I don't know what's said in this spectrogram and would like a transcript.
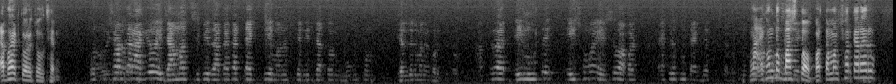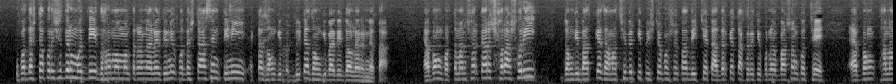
অ্যাভয়েড করে চলছেন। সরকার জামাত শিবির ট্যাগ দিয়ে মানুষকে নির্যাতন গুম খুন জেল জরিমানা করেছে আপনারা এই মুহূর্তে, এই সময় এসেও আবার ট্যাগ দেওয়ার না, এখন তো বাস্তব। বর্তমান সরকারের উপদেষ্টা পরিষদের মধ্যে ধর্ম মন্ত্রণালয়ে যিনি উপদেষ্টা আছেন, তিনি একটা জঙ্গি, দুইটা জঙ্গিবাদী দলের নেতা। এবং বর্তমান সরকার সরাসরি জঙ্গিবাদকে, জামাত শিবিরকে পৃষ্ঠপোষকতা দিচ্ছে, তাদেরকে চাকরিতে পুনর্বাসন করছে এবং থানা,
